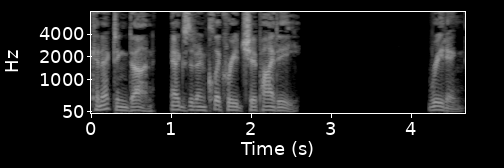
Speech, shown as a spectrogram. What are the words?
Connecting done, exit and click Read Chip ID. Reading.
